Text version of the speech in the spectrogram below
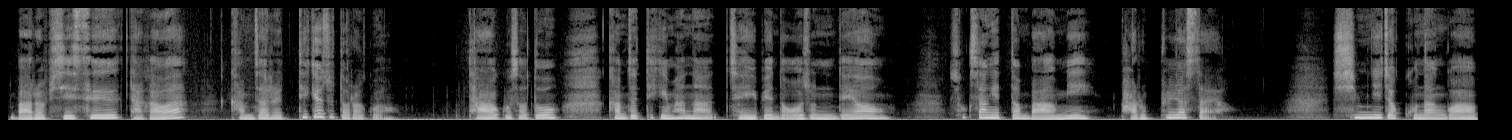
말없이 슥 다가와 감자를 튀겨주더라고요. 다 하고서도 감자튀김 하나 제 입에 넣어줬는데요. 속상했던 마음이 바로 풀렸어요. 심리적 고난과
